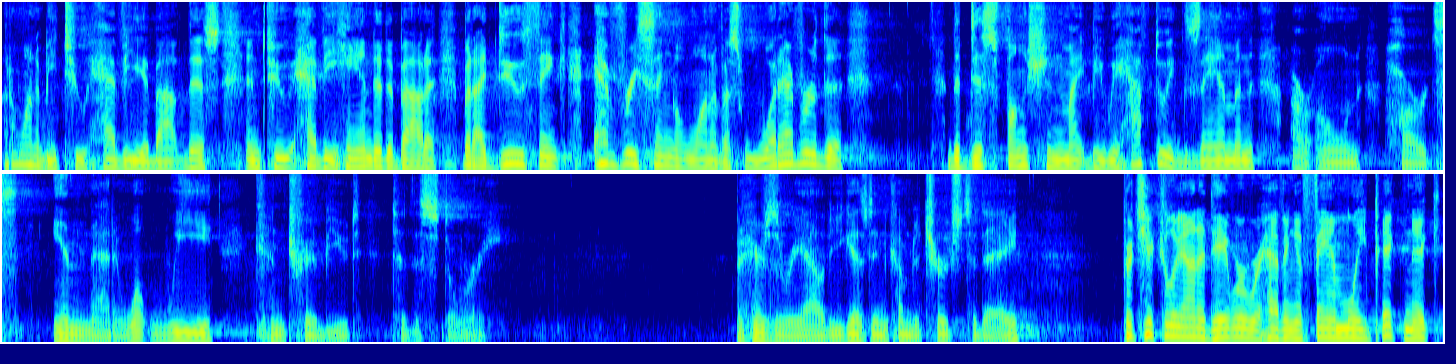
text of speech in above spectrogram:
I don't want to be too heavy about this and too heavy handed about it, but I do think every single one of us, whatever the, the dysfunction might be, we have to examine our own hearts in that and what we contribute to the story. But here's the reality you guys didn't come to church today particularly on a day where we're having a family picnic,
